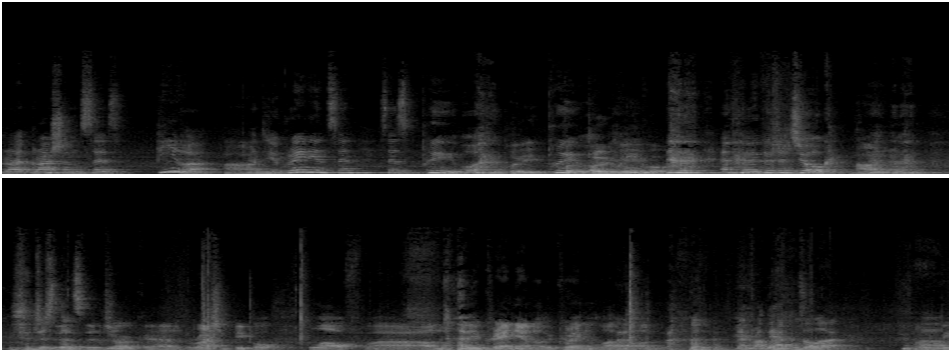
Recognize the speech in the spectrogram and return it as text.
Ru- Russian says pivo, Ага. and Ukrainian sen- says pivo. Пи- Пиво. Пиво. and uh, there's a joke. Ah, yeah. Just That's the, a joke. Uh, Russian people love uh, on Ukrainian, or Ukrainian love on. that probably happens a lot. Uh, we,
